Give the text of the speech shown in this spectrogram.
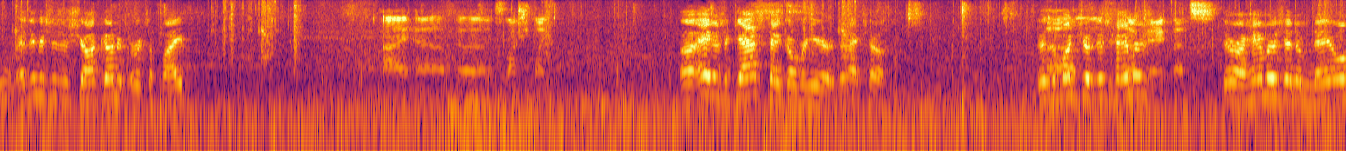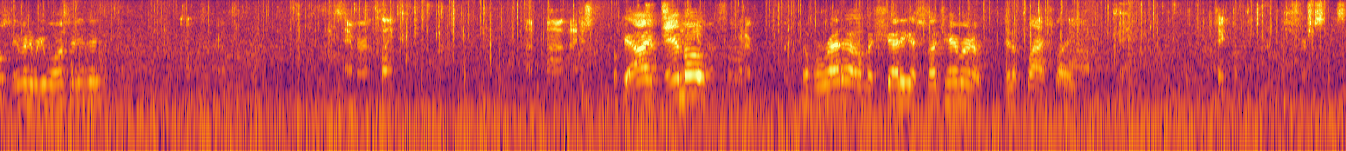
Ooh, I think this is a shotgun or it's a pipe. I have a flashlight. Uh, hey, there's a gas tank over here that I took. There's a bunch of there's hammers. Um, Okay, that's There are hammers and them nails. If anybody wants anything. oh, hammer and plank. Uh, uh, I just Okay, I have ammo, a Beretta, a machete, a sledgehammer, and a, and a flashlight. Uh, okay. Take the first piece.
